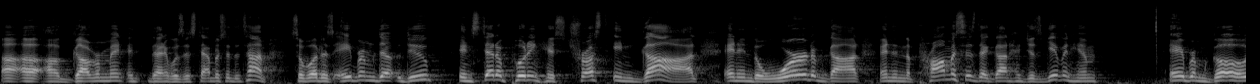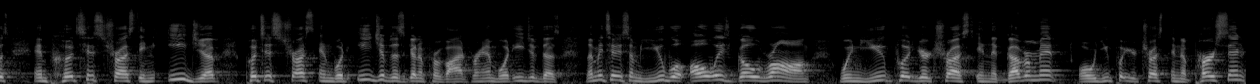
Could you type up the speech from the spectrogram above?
uh, uh, uh, government that was established at the time. So, what does Abram do? Instead of putting his trust in God and in the Word of God and in the promises that God had just given him, Abram goes and puts his trust in Egypt, puts his trust in what Egypt is going to provide for him, what Egypt does. Let me tell you something you will always go wrong when you put your trust in the government or you put your trust in a person.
